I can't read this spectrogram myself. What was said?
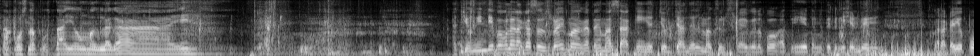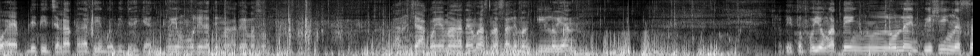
tapos na po tayong maglagay. At yung hindi pa pala nakasubscribe mga kataymas sa aking YouTube channel, mag-subscribe ka na po at i-hit ang notification bell para kayo po ay updated sa lahat ng ating mga video. Yan po yung huli natin mga kataymas. Oh. Tansya ko yan mga kataymas, nasa 5 kilo yan. At ito po yung ating lone line fishing nasa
